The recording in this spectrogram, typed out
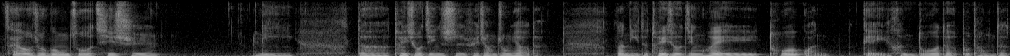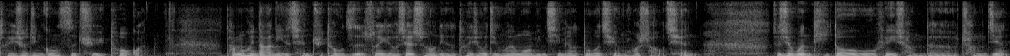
在澳洲工作，其实你的退休金是非常重要的。那你的退休金会托管给很多的不同的退休金公司去托管，他们会拿你的钱去投资，所以有些时候你的退休金会莫名其妙多钱或少钱，这些问题都非常的常见。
